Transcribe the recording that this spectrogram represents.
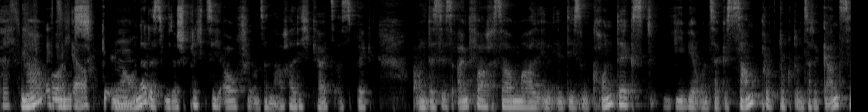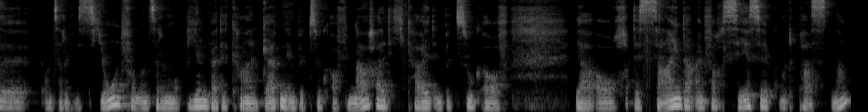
das Na, und auch. genau, mhm. ne, das widerspricht sich auch für unseren Nachhaltigkeitsaspekt. Und das ist einfach, sagen wir mal, in, in diesem Kontext, wie wir unser Gesamtprodukt, unsere ganze, unsere Vision von unseren mobilen vertikalen Gärten in Bezug auf Nachhaltigkeit, in Bezug auf ja auch Design da einfach sehr, sehr gut passt. Ne?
